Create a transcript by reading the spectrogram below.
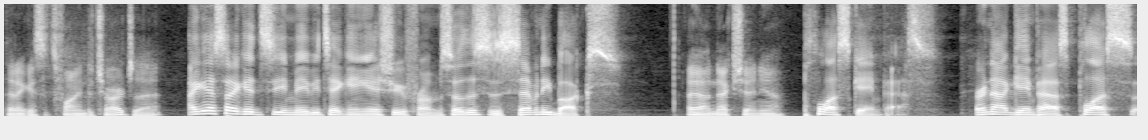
then I guess it's fine to charge that. I guess I could see maybe taking issue from. So this is seventy bucks Yeah, next gen, yeah. plus Game Pass, or not Game Pass plus uh,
